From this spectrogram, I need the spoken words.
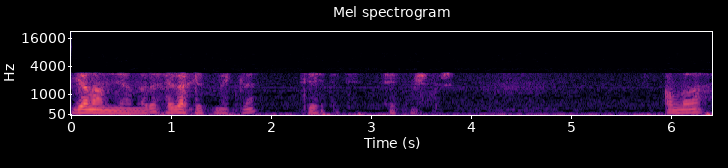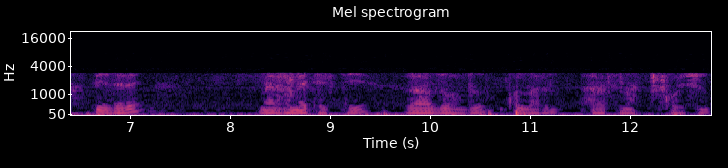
yalanlayanları helak etmekle tehdit etmiştir. Allah bizleri merhamet ettiği, razı olduğu kulların arasına koysun.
